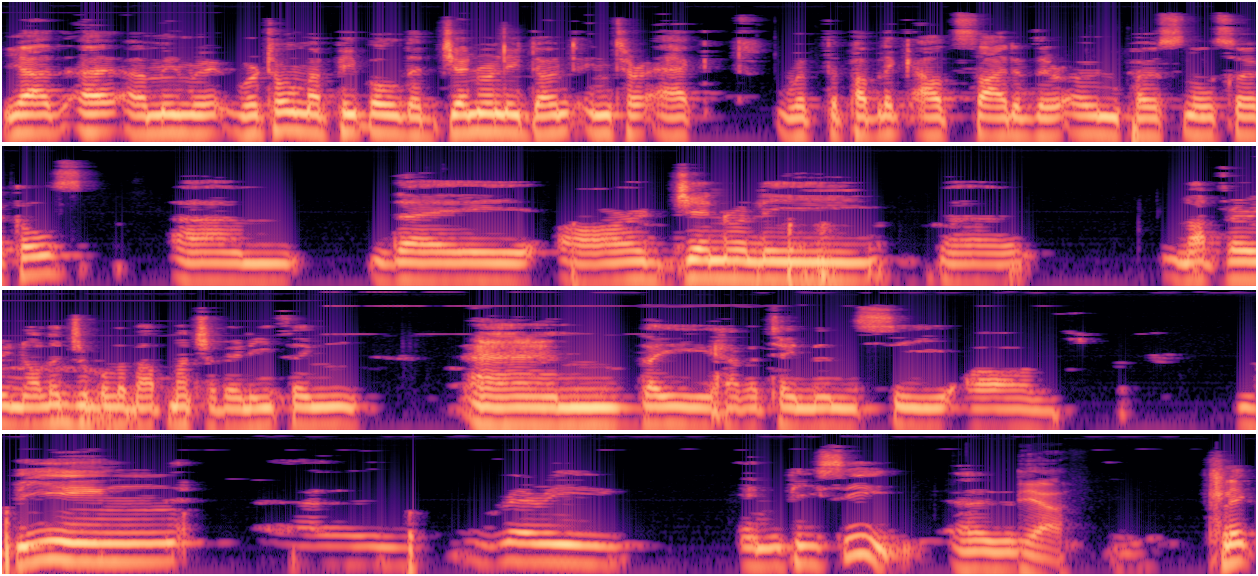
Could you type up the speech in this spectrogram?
Yeah, uh, I mean we're, we're talking about people that generally don't interact with the public outside of their own personal circles. Um, they are generally uh, not very knowledgeable about much of anything, and they have a tendency of being uh, very NPC. Uh, Yeah. click.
